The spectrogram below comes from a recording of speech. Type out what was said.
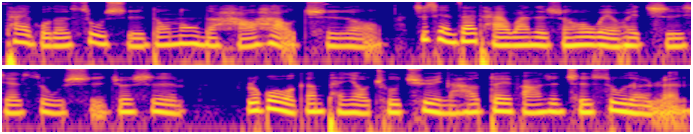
泰国的素食都弄得好好吃哦。之前在台湾的时候，我也会吃一些素食，就是。如果我跟朋友出去，然后对方是吃素的人，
